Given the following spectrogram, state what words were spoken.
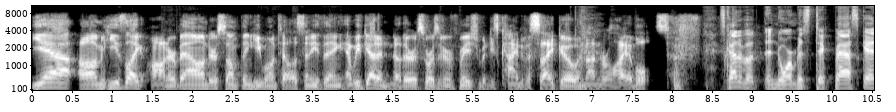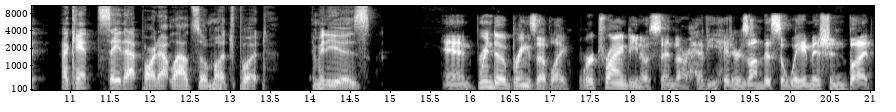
yeah, um, he's like honor bound or something. He won't tell us anything, and we've got another source of information, but he's kind of a psycho and unreliable. it's kind of an enormous dick basket. I can't say that part out loud so much, but I mean he is. And Rindo brings up like we're trying to you know send our heavy hitters on this away mission, but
